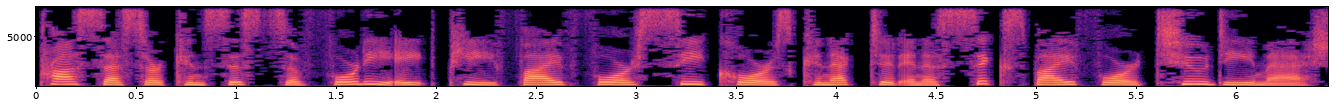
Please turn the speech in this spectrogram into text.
processor consists of 48 P54C cores connected in a 6x4 2D mesh.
